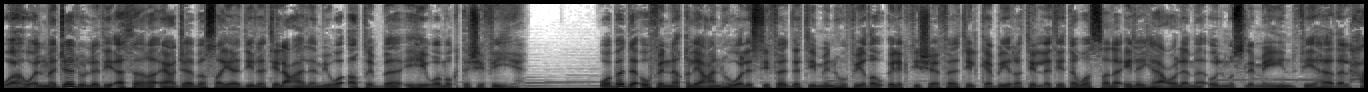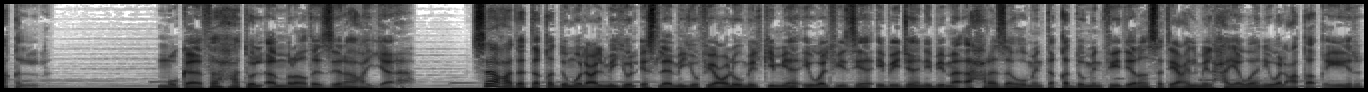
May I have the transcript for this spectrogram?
وهو المجال الذي أثار إعجاب صيادلة العالم وأطبائه ومكتشفيه. وبدأوا في النقل عنه والاستفادة منه في ضوء الاكتشافات الكبيرة التي توصل إليها علماء المسلمين في هذا الحقل. مكافحة الأمراض الزراعية. ساعد التقدم العلمي الإسلامي في علوم الكيمياء والفيزياء بجانب ما أحرزه من تقدم في دراسة علم الحيوان والعقاقير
